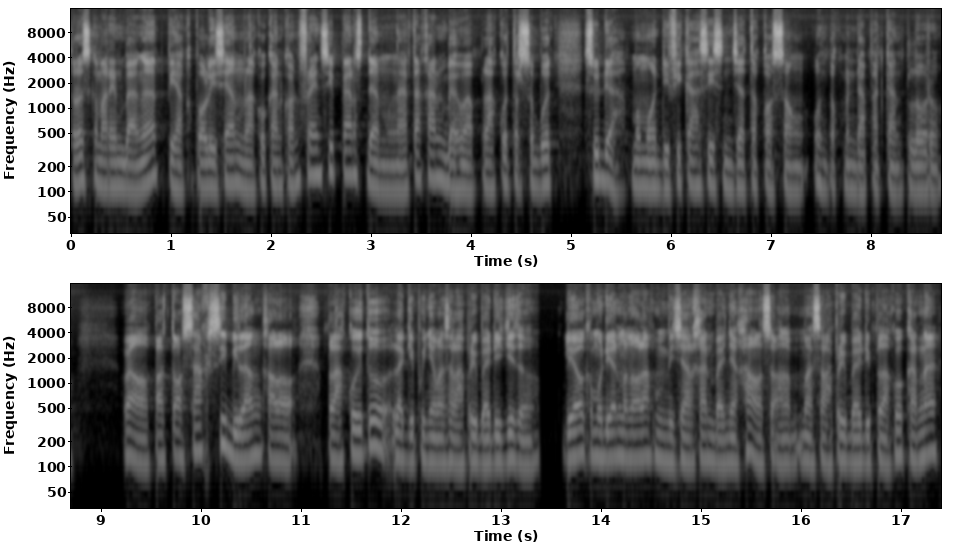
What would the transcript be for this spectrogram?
Terus kemarin banget pihak kepolisian melakukan konferensi pers dan mengatakan bahwa pelaku tersebut sudah memodifikasi senjata kosong untuk mendapatkan peluru. Well, Pak Tosak sih bilang kalau pelaku itu lagi punya masalah pribadi gitu. Beliau kemudian menolak membicarakan banyak hal soal masalah pribadi pelaku karena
